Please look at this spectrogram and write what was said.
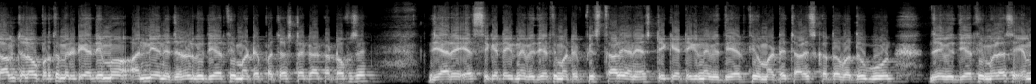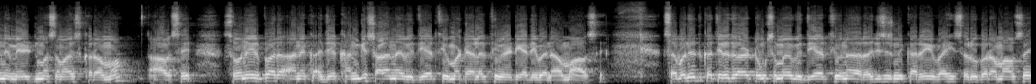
કામ ચલાવો પ્રથમ મેરિટ યાદીમાં અન્ય અને જનરલ વિદ્યાર્થી માટે પચાસ ટકા કટ ઓફ છે. જ્યારે એસસી કેટેગરીના વિદ્યાર્થી માટે પિસ્તાળીસ અને એસટી કેટેગરીના વિદ્યાર્થીઓ માટે ચાલીસ કરતાં વધુ ગુણ જે વિદ્યાર્થીઓ મળ્યા છે, એમને મેરિટમાં સમાવેશ કરવામાં આવશે. સ્વનિર્ભર અને જે ખાનગી શાળાના વિદ્યાર્થીઓ માટે અલગથી મેરિટ યાદી બનાવવામાં આવશે. સંબંધિત કચેરી દ્વારા ટૂંક સમયે વિદ્યાર્થીઓના રજીસ્ટ્રેશનની કાર્યવાહી શરૂ કરવામાં આવશે.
